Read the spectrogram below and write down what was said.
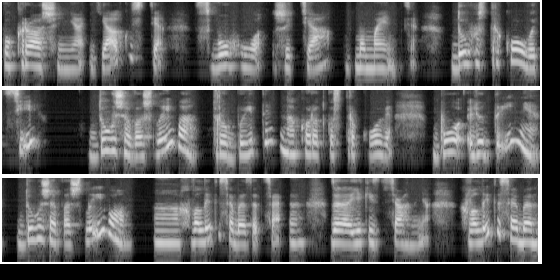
покращення якості свого життя в моменті. Довгострокову ціль дуже важливо робити на короткострокові, бо людині дуже важливо е, хвалити себе за це, е, за якісь досягнення, хвалити себе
